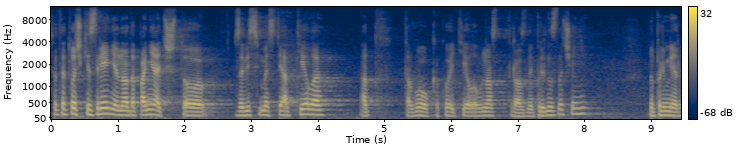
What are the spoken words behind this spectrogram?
С этой точки зрения надо понять, что в зависимости от тела, от того, какое тело у нас, разные предназначения. Например,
